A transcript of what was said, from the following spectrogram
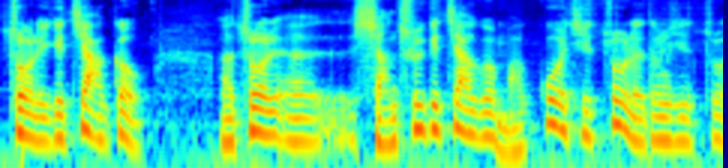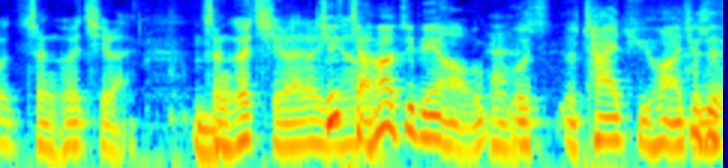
做了一个架构。啊，做呃想出一个架构，把过去做的东西做整合起来，嗯、整合起来了。其实讲到这边哈，我我我插一句话，就是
